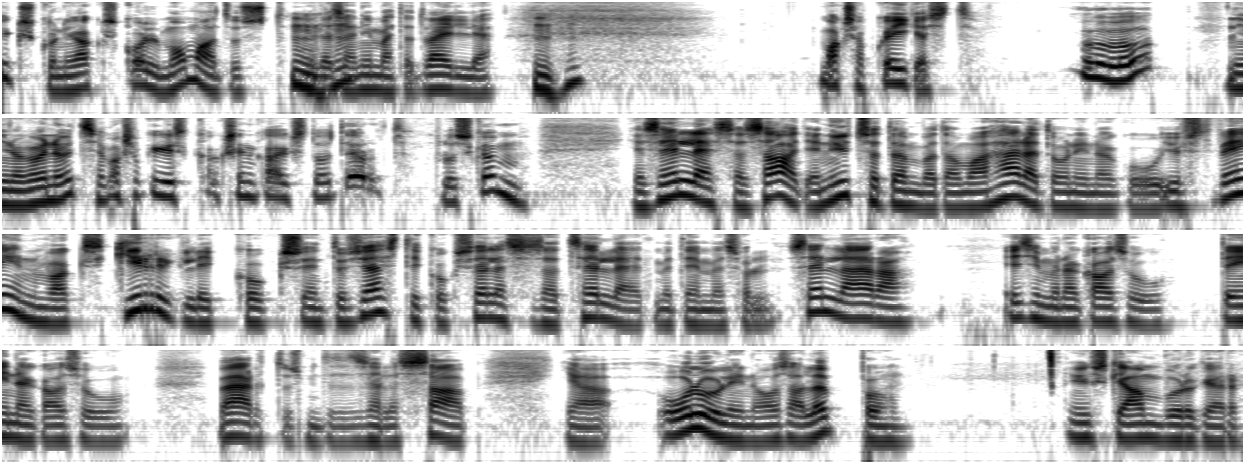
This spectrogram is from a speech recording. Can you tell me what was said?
üks kuni kaks, kolm omadust mm, -hmm. mille sa nimetad välja mm. -hmm. maksab kõigest, nii nagu enne ütlesin, maksab kõigest kakskümmend kaheksa tuhat eurot pluss kõmm ja sellest sa saad ja nüüd sa tõmbad oma hääletooni nagu just veenvaks, kirglikuks, entusiastlikuks, sellest sa saad selle, et me teeme sul selle ära, esimene kasu, teine kasu, väärtus, mida ta sellest saab ja oluline osa lõppu, ükski hamburger,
